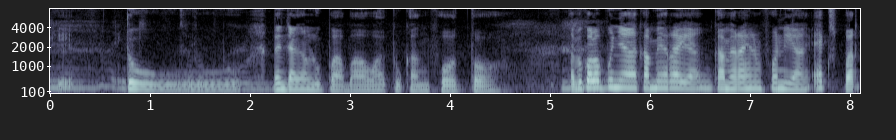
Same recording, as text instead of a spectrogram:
Gitu. dan jangan lupa bawa tukang foto. Tapi kalau punya kamera yang kamera handphone yang expert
